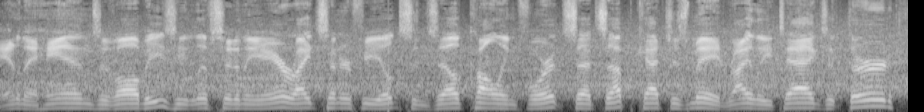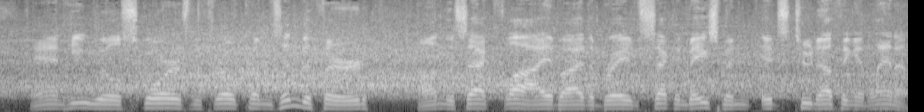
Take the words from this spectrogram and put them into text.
And in the hands of Albies, he lifts it in the air, right center field. Senzel calling for it, sets up, catch is made. Riley tags at third, and he will score as the throw comes into third. on the sac fly by the Braves second baseman. It's 2 0 Atlanta.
